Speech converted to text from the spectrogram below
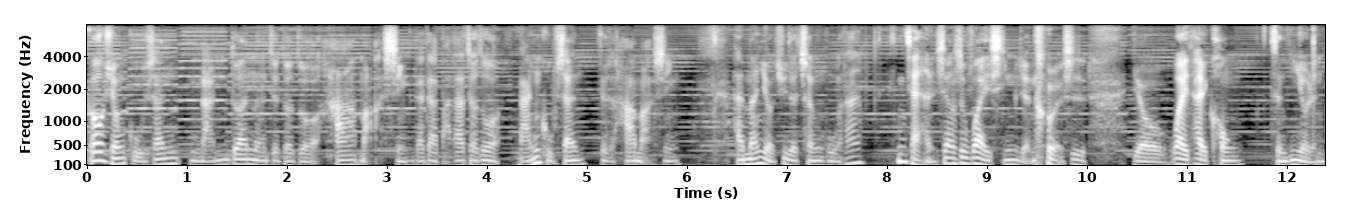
高雄鼓山南端呢，就叫做哈马星，大家把它叫做南鼓山，就是哈马星，还蛮有趣的称呼。它听起来很像是外星人，或者是有外太空曾经有人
